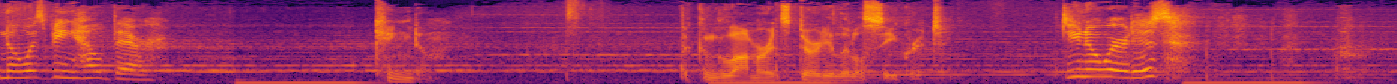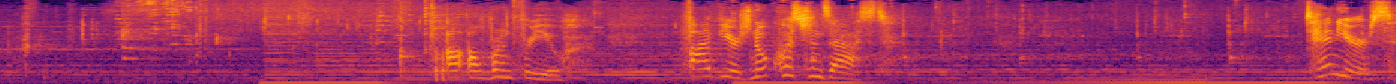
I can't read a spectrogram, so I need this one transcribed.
Noah's being held there. Kingdom. The conglomerate's dirty little secret. Do you know where it is? I'll, I'll run for you. Five years, no questions asked. Ten years.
